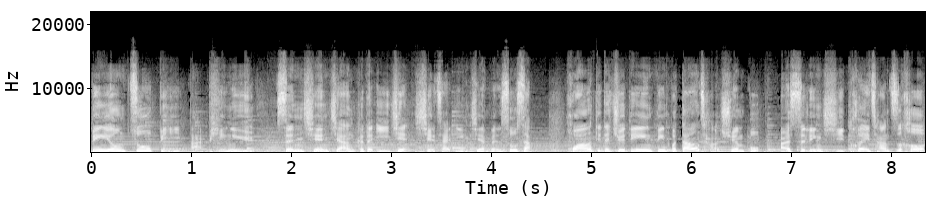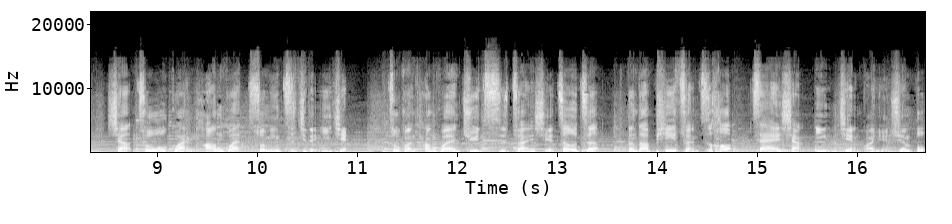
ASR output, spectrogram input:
并用朱笔把评语、升迁降格的意见写在引荐文书上。皇帝的决定并不当场宣布，而是令其退场之后向主管堂官说明自己的意见。主管堂官据此撰写奏折，等到批准之后再向引荐官员宣布。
